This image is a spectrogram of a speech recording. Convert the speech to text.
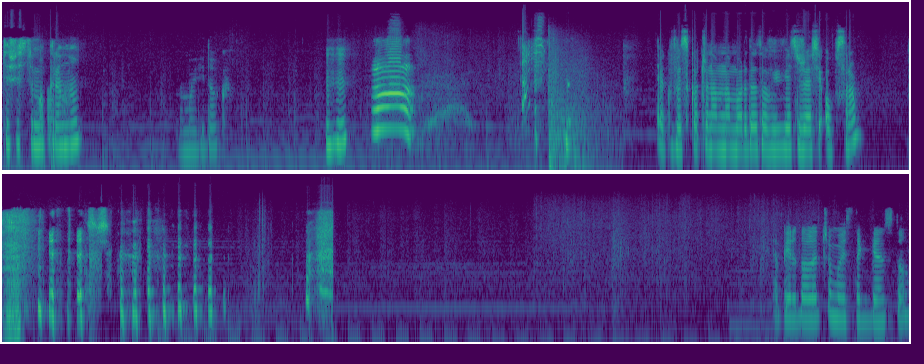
Też jestem mokra, no. Na mój widok. Mhm. Jak wyskoczy nam na mordę, to wy wiecie, że ja się obsram? Ja też. Ja pierdolę, czemu jest tak gęsto?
